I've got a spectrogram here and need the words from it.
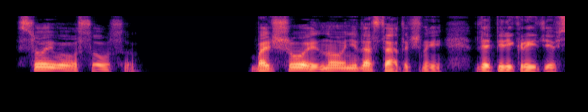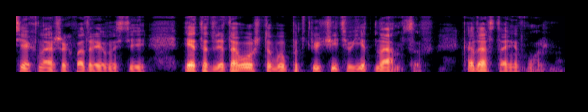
соевого соуса. Большой, но недостаточный для перекрытия всех наших потребностей. Это для того, чтобы подключить вьетнамцев, когда станет можно.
